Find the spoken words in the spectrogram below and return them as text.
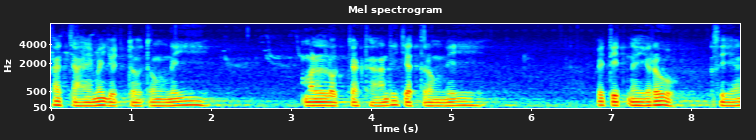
ถ้าใจไม่หยุดตัวตรงนี้ มันหลุดจากฐานที่เจ็ดตรงนี้ ไปติดในรูปเสียง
